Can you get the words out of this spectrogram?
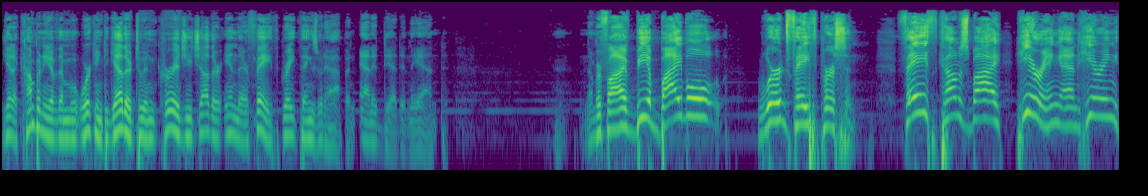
get a company of them working together to encourage each other in their faith, great things would happen. And it did in the end. Number five, be a Bible word faith person. Faith comes by hearing, and hearing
